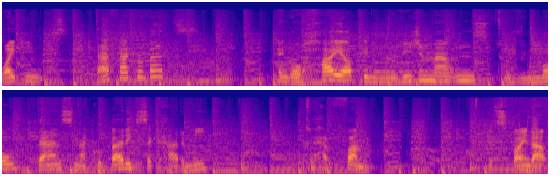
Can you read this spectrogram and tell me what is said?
Viking staff acrobats and go high up in the Norwegian mountains to a remote dance and acrobatics academy to have fun. Let's find out.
